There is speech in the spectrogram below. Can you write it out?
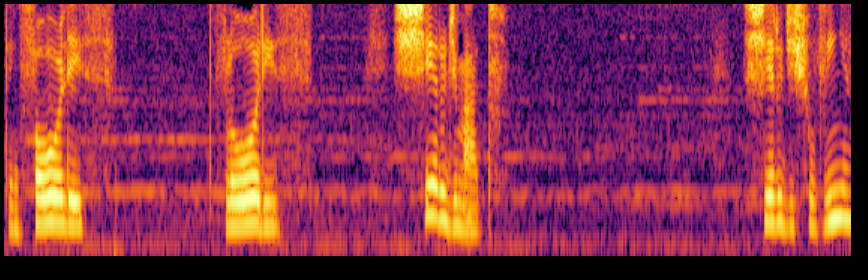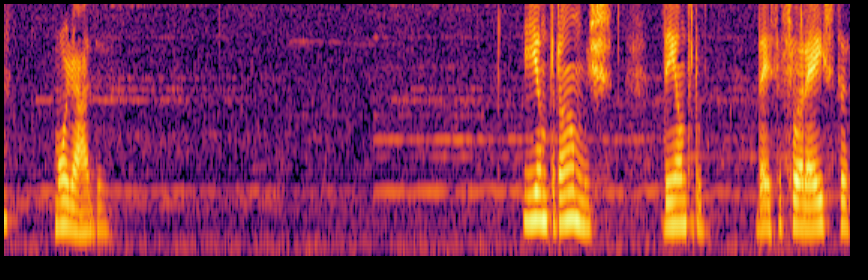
Tem folhas, flores, cheiro de mato, cheiro de chuvinha molhada. E entramos dentro dessa floresta,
